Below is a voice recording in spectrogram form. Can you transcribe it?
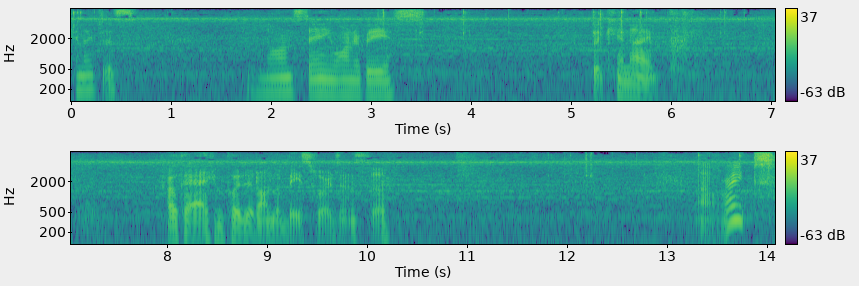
Can I just non-staining water base. But can I... Okay, I can put it on the baseboards and stuff. Alright.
